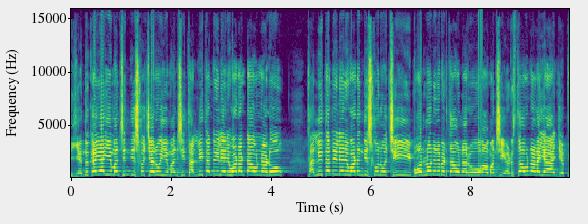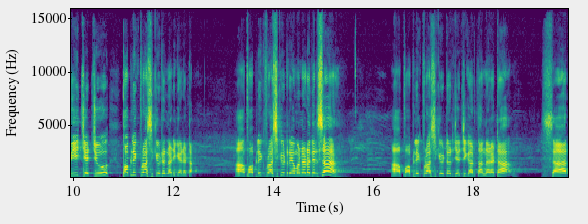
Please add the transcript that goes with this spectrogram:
ఎందుకయ్యా ఈ మనిషిని తీసుకొచ్చారు? ఈ మనిషి తల్లి తండ్రి లేనివాడంటా ఉన్నాడు. తల్లి తండ్రి లేని వాడిని తీసుకొని వచ్చి ఈ బోన్లో నిలబెడతా ఉన్నారు. ఆ మనిషి ఏడుస్తూ ఉన్నాడయ్యా అని చెప్పి జడ్జు పబ్లిక్ ప్రాసిక్యూటర్ని అడిగాడట. ఆ పబ్లిక్ ప్రాసిక్యూటర్ ఏమన్నాడో తెలుసా? ఆ పబ్లిక్ ప్రాసిక్యూటర్ జడ్జి గారితో అన్నాడట సార్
